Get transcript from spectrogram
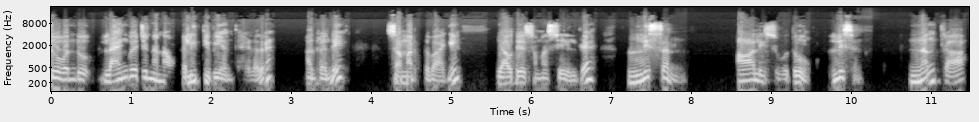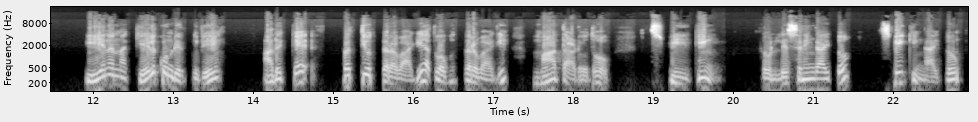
ಸೊ ಒಂದು ಲ್ಯಾಂಗ್ವೇಜ್ ಅನ್ನ ನಾವು ಕಲಿತೀವಿ ಅಂತ ಹೇಳಿದ್ರೆ ಅದರಲ್ಲಿ ಸಮರ್ಥವಾಗಿ ಯಾವುದೇ ಸಮಸ್ಯೆ ಇಲ್ಲದೆ ಲಿಸನ್ ಆಲಿಸುವುದು. ಲಿಸನ್ ನಂತರ ಏನನ್ನ ಕೇಳ್ಕೊಂಡಿರ್ತೀವಿ, ಅದಕ್ಕೆ ಪ್ರತ್ಯುತ್ತರವಾಗಿ ಅಥವಾ ಉತ್ತರವಾಗಿ ಮಾತಾಡೋದು. ಸ್ಪೀಕಿಂಗ್ ಸೊ ಲಿಸನಿಂಗ್ ಆಯ್ತು ಸ್ಪೀಕಿಂಗ್ ಆಯ್ತು.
